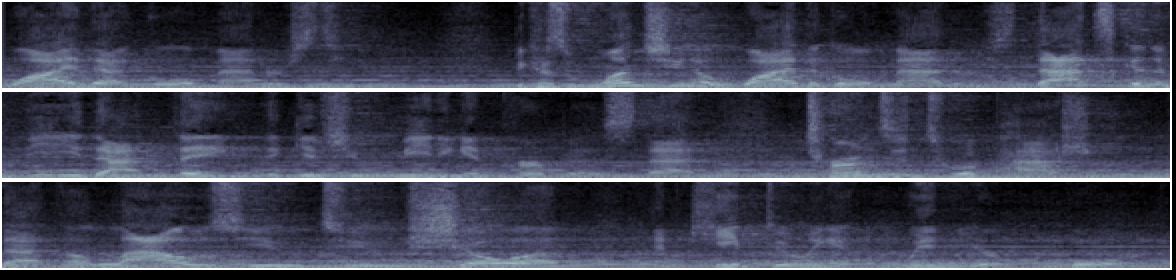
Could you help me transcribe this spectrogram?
why that goal matters to you. Because once you know why the goal matters, that's going to be that thing that gives you meaning and purpose, that turns into a passion, that allows you to show up and keep doing it when you're bored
